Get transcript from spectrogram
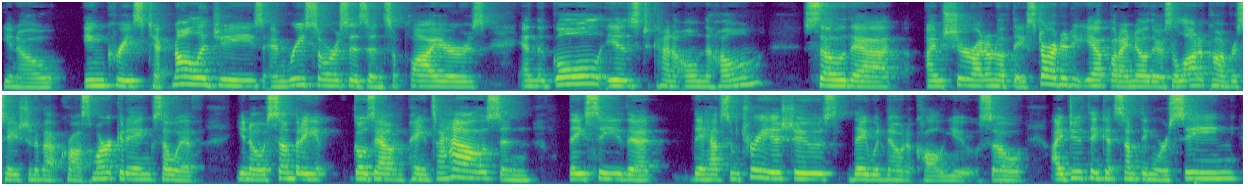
you know increased technologies and resources and suppliers. And the goal is to kind of own the home so that I'm sure I don't know if they've started it yet, but I know there's a lot of conversation about cross marketing. So if you know somebody goes out and paints a house and they see that they have some tree issues, they would know to call you. So I do think it's something we're seeing.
